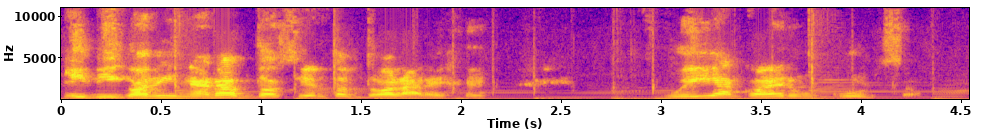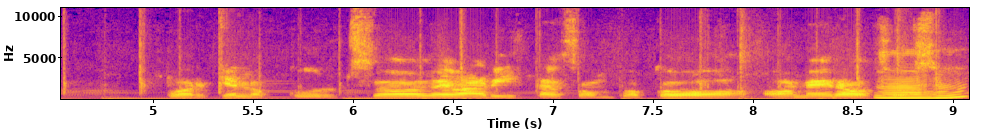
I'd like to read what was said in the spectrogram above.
y digo dinero, 200 dólares, fui a coger un curso, porque los cursos de barista son un poco onerosos.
